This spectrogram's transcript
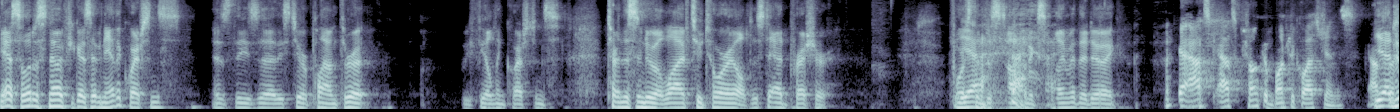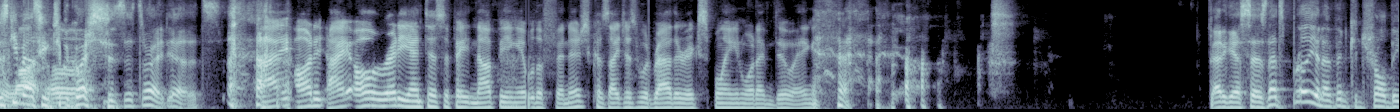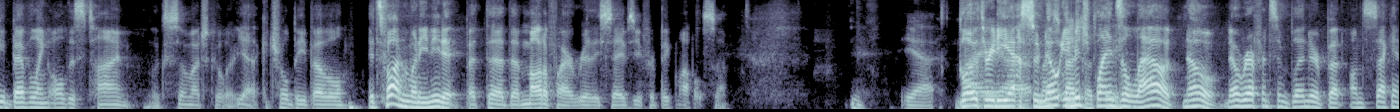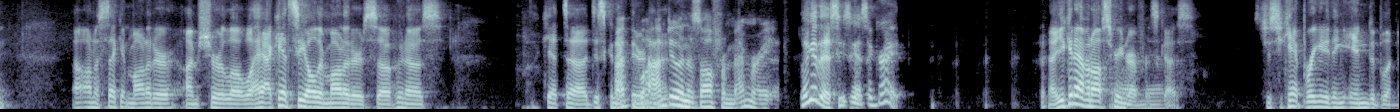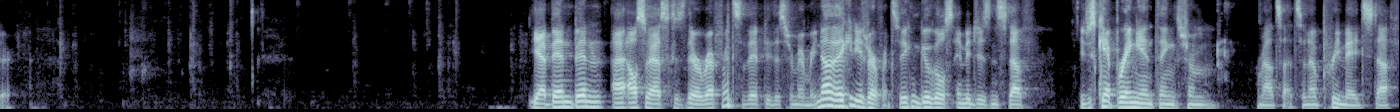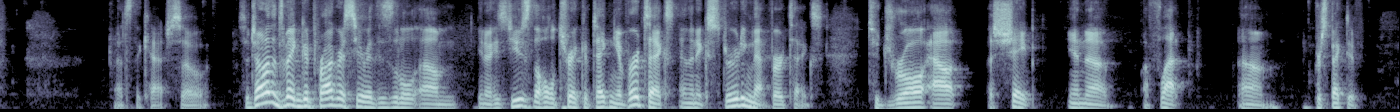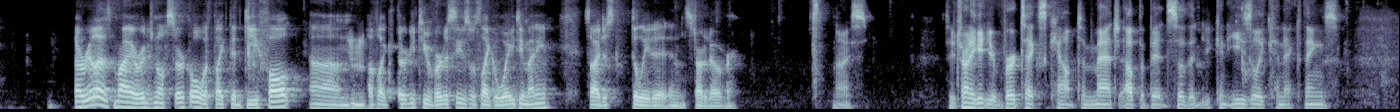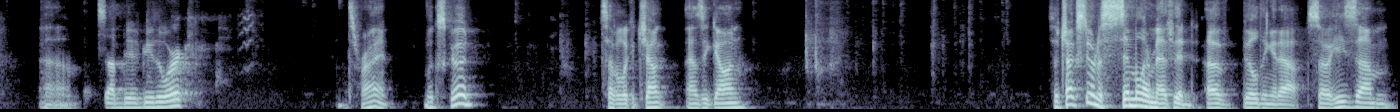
Yeah, so let us know if you guys have any other questions as these uh, these two are plowing through it. We'll fielding questions. Turn this into a live tutorial just to add pressure. Force Yeah. them to stop and explain what they're doing. Yeah, ask ask Chunk a bunch of questions. Ask yeah, just keep lot. asking two Oh. questions. That's right. Yeah, that's I audit, I already anticipate not being able to finish because I just would rather explain what I'm doing. Badagas says, that's brilliant. I've been control B beveling all this time. Looks so much cooler. Yeah, control B bevel. It's fun when you need it, but the, the modifier really saves you for big models. So yeah. Glow my, 3ds. uh, so no image planes allowed. No, no reference in Blender, but on second, uh, on a second monitor, I'm sure low. Well, hey, I can't see all their monitors, so who knows? Get uh, I'm, disconnect there. well, I'm doing this all from memory. Look at this. These guys are great. Now you can have an off-screen Oh, reference, man. guys. It's just you can't bring anything into Blender. Yeah, Ben. Ben also asks, "Is there a reference? So they have to do this from memory?" No, they can use reference. So you can Google images and stuff. You just can't bring in things from from outside. So no pre-made stuff. That's the catch. So so Jonathan's making good progress here with his little. Um, you know, he's used the whole trick of taking a vertex and then extruding that vertex to draw out a shape in a, a flat um, perspective. I realized my original circle with like the default um, Mhm. of like 32 vertices was like way too many, so I just deleted it and started over. Nice. So you're trying to get your vertex count to match up a bit so that you can easily connect things. Um, Subdiv do the work. that's right. Looks good. Let's have a look at Chunk. How's he going? So Chunk's doing a similar method of building it out. So he's um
